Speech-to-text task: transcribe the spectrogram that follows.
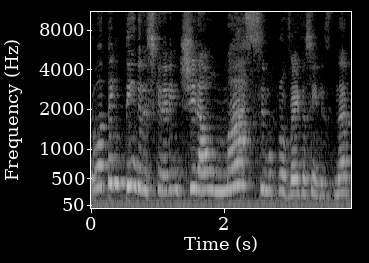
eu até entendo eles quererem tirar o máximo proveito, assim, eles, né?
